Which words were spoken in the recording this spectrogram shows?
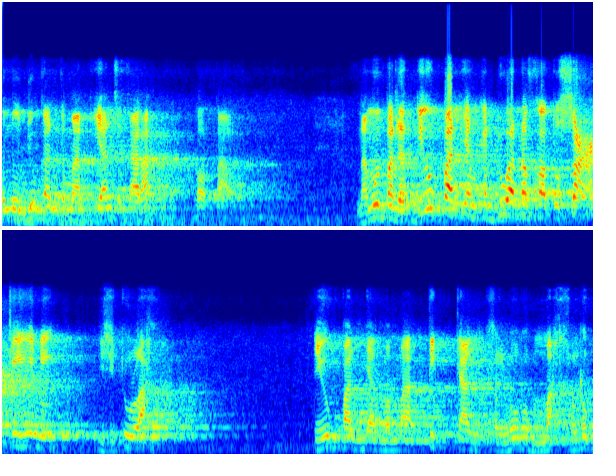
menunjukkan kematian secara total. Namun pada tiupan yang kedua nafkatu sa'ki ini di situlah tiupan yang mematikan seluruh makhluk.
